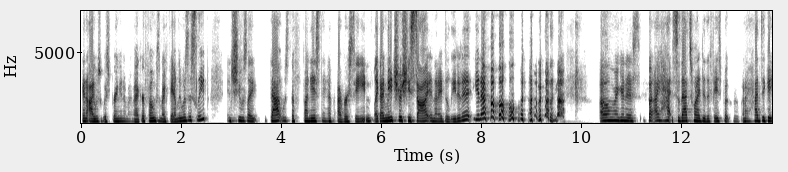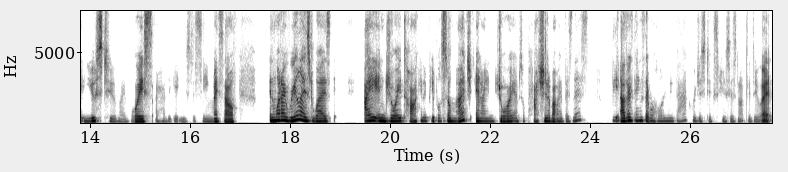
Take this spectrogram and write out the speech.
And I was whispering into my microphone because my family was asleep. And she was like, That was the funniest thing I've ever seen. Like I made sure she saw it and then I deleted it, you know? I was like, Oh my goodness. But I had, so that's when I did the Facebook group and I had to get used to my voice. I had to get used to seeing myself. And what I realized was I enjoy talking to people so much and I enjoy, I'm so passionate about my business. The other things that were holding me back were just excuses not to do it.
